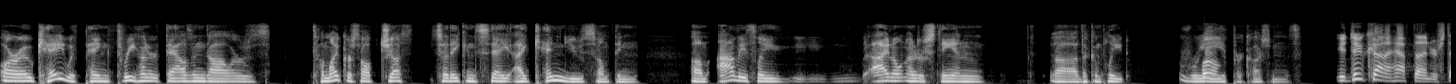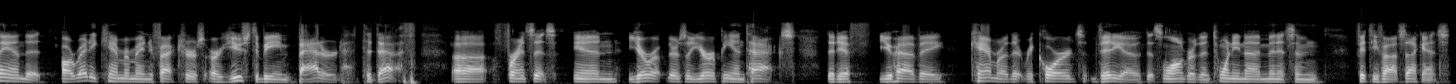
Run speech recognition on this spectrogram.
are okay with paying three hundred thousand dollars to Microsoft just so they can say I can use something. Um, obviously, I don't understand uh, the complete repercussions. Well, you do kind of have to understand that already camera manufacturers are used to being battered to death. Uh, for instance, in Europe, there's a European tax that if you have a camera that records video that's longer than 29 minutes and 55 seconds,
